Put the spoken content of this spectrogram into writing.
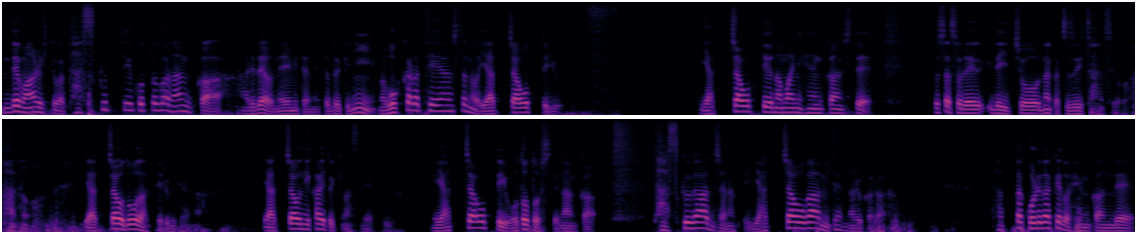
でもある人がタスクっていう言葉なんかあれだよねみたいな言った時に、まあ、僕から提案したのはやっちゃおうっていう。やっちゃおうっていう名前に変換して、そしたらそれで一応なんか続いてたんですよ。あの、やっちゃおうどうなってるみたいな。やっちゃおに書いときますねっていう。やっちゃおっていう音としてなんか、タスクがじゃなくてやっちゃおがみたいになるから、たったこれだけの変換で、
